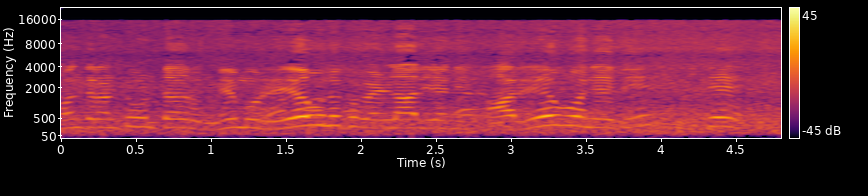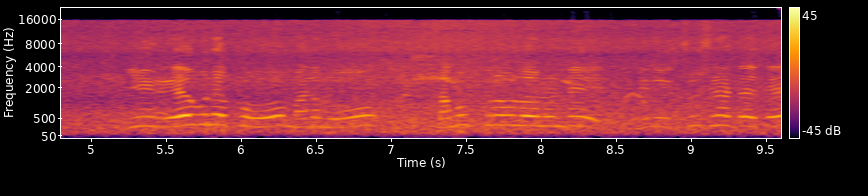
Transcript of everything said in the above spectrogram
కొందరు అంటూ ఉంటారు మేము రేవునకు వెళ్ళాలి అని. ఆ రేవు అనేది ఇదే. ఈ రేవునకు మనము సముద్రంలో నుండి ఇది చూసినట్టయితే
